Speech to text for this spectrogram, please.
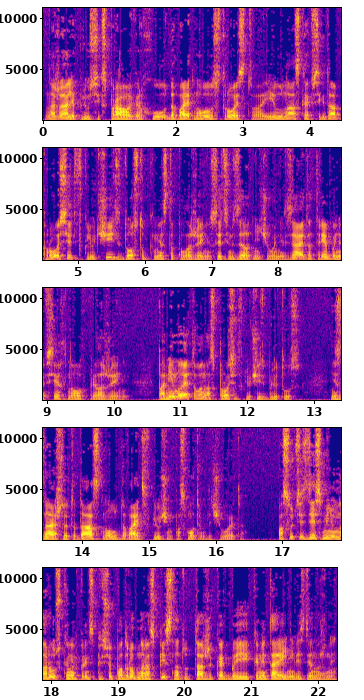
Нажали плюсик справа вверху, добавить новое устройство. И у нас, как всегда, просит включить доступ к местоположению. С этим сделать ничего нельзя, это требование всех новых приложений. Помимо этого нас просит включить Bluetooth. Не знаю, что это даст, ну давайте включим, посмотрим для чего это. По сути, здесь меню на русском, и в принципе все подробно расписано, тут даже как бы и комментарии не везде нужны.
